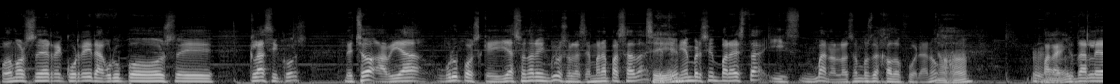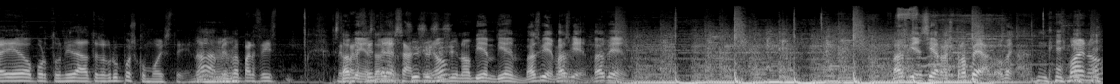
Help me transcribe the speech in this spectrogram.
podemos eh, recurrir a grupos eh, clásicos. De hecho, había grupos que ya sonaron incluso la semana pasada Sí. que tenían versión para esta y bueno, los hemos dejado fuera, ¿no? Ajá. Para darle oportunidad a otros grupos como este. ¿no? A mí me parece, me Está bien, pareció está bien. interesante, Sí, sí, ¿no? sí, sí, no, bien, bien. Vas bien, vas bien, vas bien. Vas bien, Sierra, estropeado, venga. Bueno,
